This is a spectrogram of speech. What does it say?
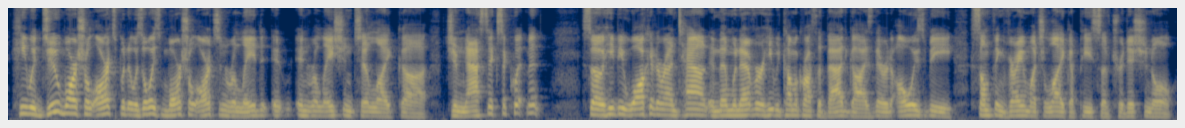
he would do martial arts, but it was always martial arts in related in relation to like uh, gymnastics equipment. So he'd be walking around town, and then whenever he would come across the bad guys, there would always be something very much like a piece of traditional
